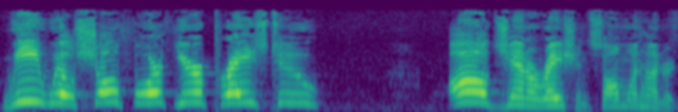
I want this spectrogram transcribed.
We will show forth your praise to all generations. Psalm 100.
